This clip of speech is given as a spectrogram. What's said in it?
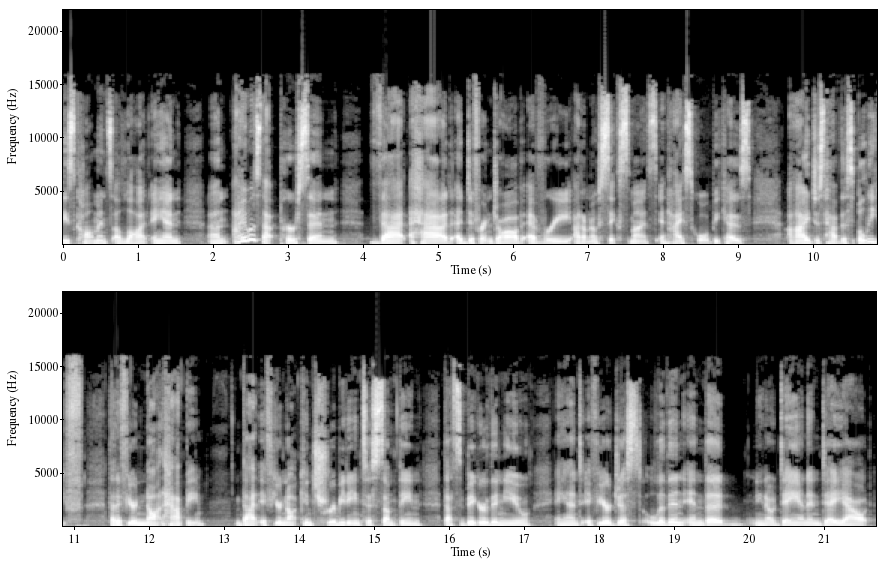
these comments a lot, and um, I was that person that had a different job every I don't know six months in high school because I just have this belief that if you're not happy, that if you're not contributing to something that's bigger than you, and if you're just living in the you know day in and day out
